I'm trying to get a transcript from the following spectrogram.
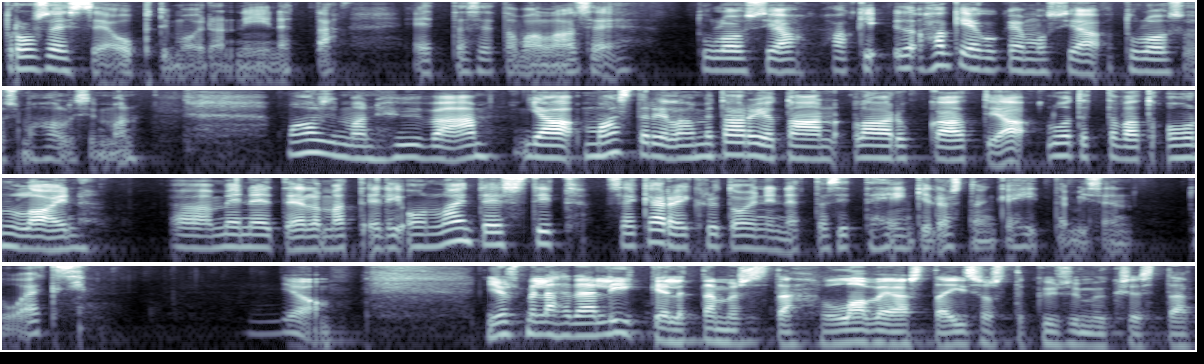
prosesseja optimoida niin, että, että se tavallaan se tulos ja haki, hakijakokemus ja tulos olisi mahdollisimman, mahdollisimman hyvää. Ja Masterilla me tarjotaan laadukkaat ja luotettavat online menetelmät, eli online-testit sekä rekrytoinnin että sitten henkilöstön kehittämisen tueksi. Joo. Niin jos me lähdetään liikkeelle tämmöisestä laveasta isosta kysymyksestä äh,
